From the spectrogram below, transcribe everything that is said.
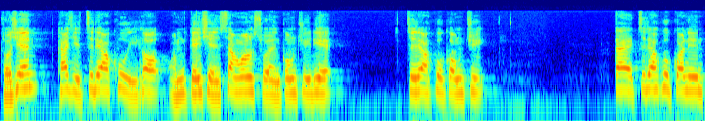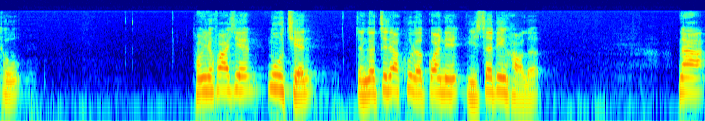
首先，开启资料库以后，我们点选上方所有工具列，资料库工具，在资料库关联图，同学发现目前整个资料库的关联已设定好了。那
